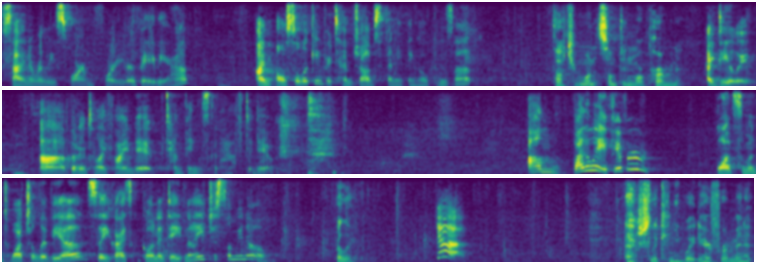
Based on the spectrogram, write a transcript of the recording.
sign a release form for your baby app. I'm also looking for temp jobs if anything opens up. Thought you wanted something more permanent. Ideally. Uh, but until I find it, temping's gonna have to do. um, by the way, if you ever want someone to watch Olivia so you guys can go on a date night, just let me know. Really? Yeah. Actually, can you wait here for a minute?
